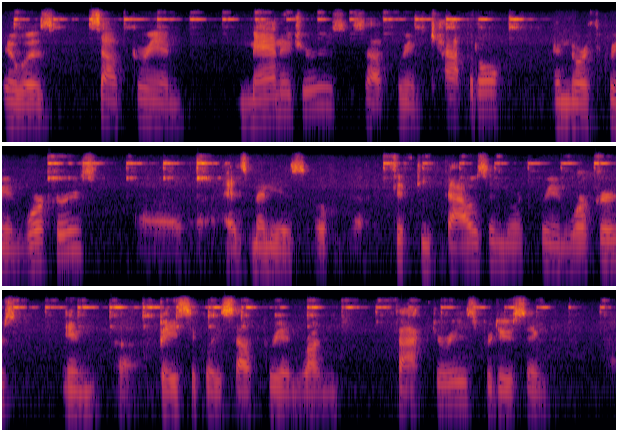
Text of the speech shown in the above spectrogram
It was South Korean managers, South Korean capital, and North Korean workers, uh, as many as 50,000 North Korean workers in uh, basically South Korean run factories producing uh,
